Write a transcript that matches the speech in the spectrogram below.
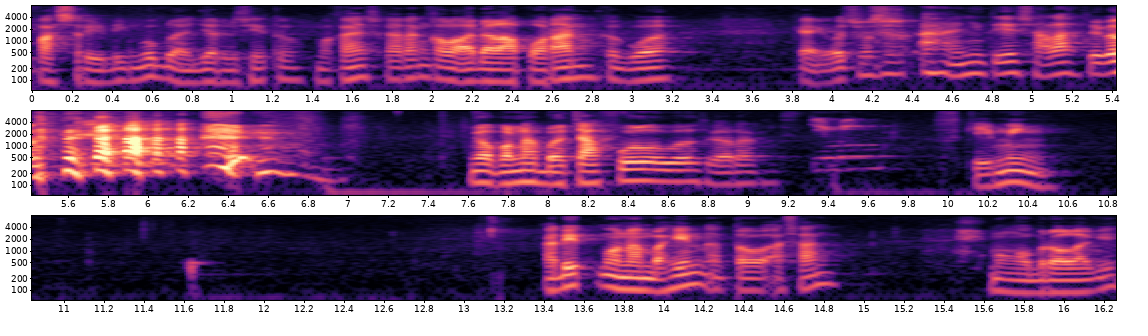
Fast reading gua belajar di situ. Makanya sekarang kalau ada laporan ke gua kayak "Wes, wes, wes, ah ini dia salah. Nggak pernah baca full gua sekarang. Skimming. Skimming. Adit mau nambahin atau Asan? Mau ngobrol lagi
